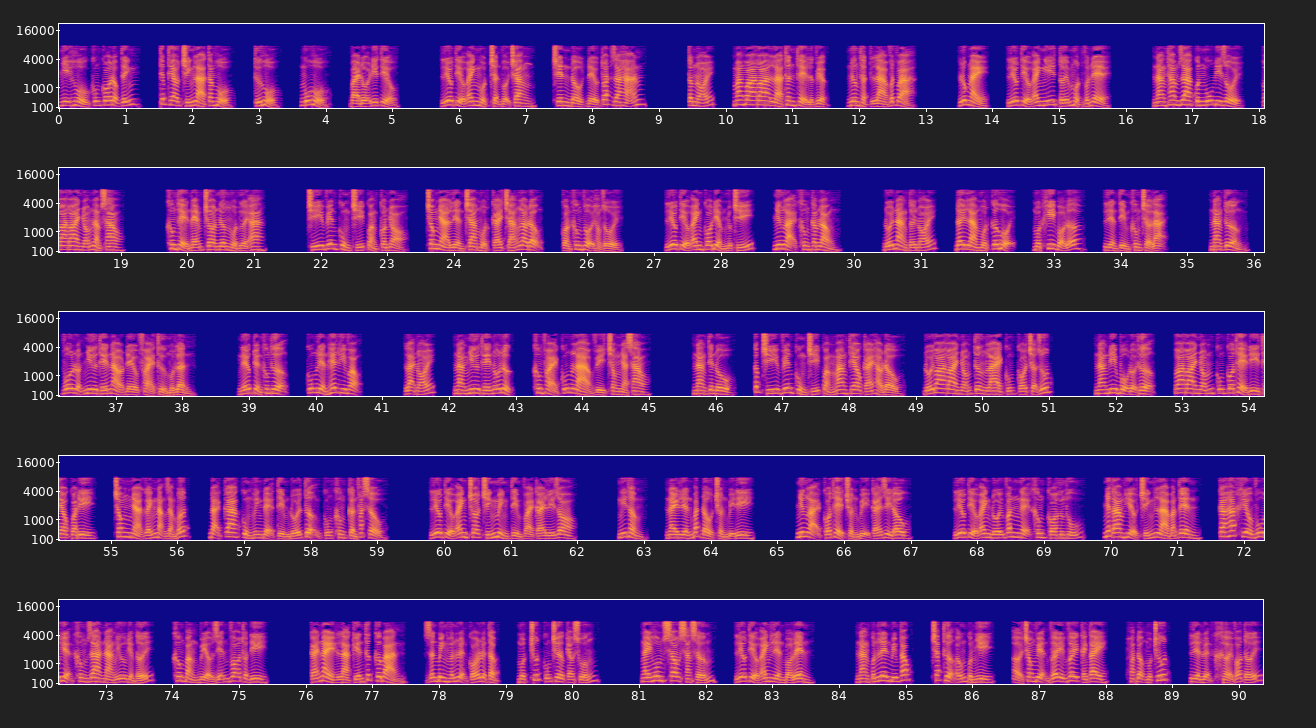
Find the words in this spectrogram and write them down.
Nhị hổ cũng có động tĩnh, tiếp theo chính là tam hổ, tứ hổ, ngũ hổ, bài đội đi tiểu. Liêu tiểu anh một trận vội trăng, trên đầu đều toát ra hãn. Tâm nói, mang hoa hoa là thân thể lực việc, nương thật là vất vả. Lúc này, Liêu tiểu anh nghĩ tới một vấn đề. Nàng tham gia quân ngũ đi rồi, hoa hoa nhóm làm sao? Không thể ném cho nương một người A. Chí viên cùng chí quảng con nhỏ, trong nhà liền tra một cái tráng lao động, còn không vội hỏng rồi. Liêu tiểu anh có điểm nhục trí, nhưng lại không cam lòng. Đối nàng tới nói, đây là một cơ hội, một khi bỏ lỡ, liền tìm không trở lại. Nàng tưởng, vô luận như thế nào đều phải thử một lần. Nếu tuyển không thượng, cũng liền hết hy vọng. Lại nói, nàng như thế nỗ lực, không phải cũng là vì trong nhà sao. Nàng tiên đồ, cấp trí viễn cùng trí quảng mang theo cái hảo đầu, đối hoa hoa nhóm tương lai cũng có trợ giúp. Nàng đi bộ đội thượng, hoa hoa nhóm cũng có thể đi theo qua đi, trong nhà gánh nặng giảm bớt, đại ca cùng huynh đệ tìm đối tượng cũng không cần phát sầu. Liêu Tiểu Anh cho chính mình tìm vài cái lý do. Nghĩ thầm, này liền bắt đầu chuẩn bị đi. Nhưng lại có thể chuẩn bị cái gì đâu. Liêu Tiểu Anh đối văn nghệ không có hứng thú, nhất am hiểu chính là bắn tên, ca hát khiêu vũ hiện không ra nàng ưu điểm tới, không bằng biểu diễn võ thuật đi. Cái này là kiến thức cơ bản, dân binh huấn luyện có luyện tập, một chút cũng chưa kéo xuống. Ngày hôm sau sáng sớm, Liêu Tiểu Anh liền bỏ lên. Nàng quấn lên bím tóc, chắt thượng ống quần nhi, ở trong viện vây vây cánh tay, hoạt động một chút, liền luyện khởi võ tới.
